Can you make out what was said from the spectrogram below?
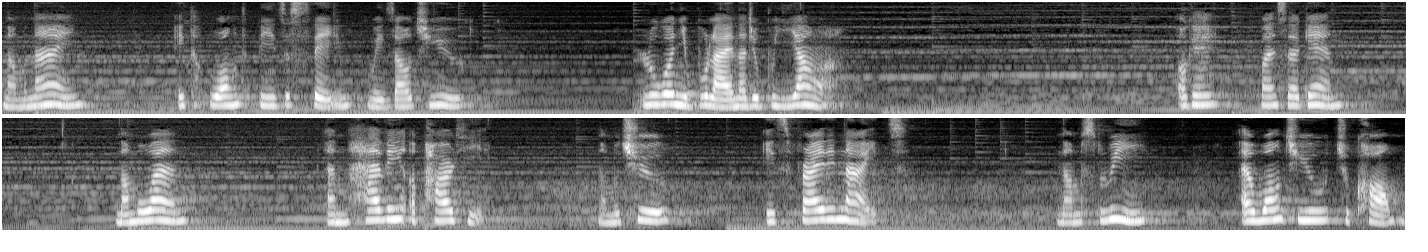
Number nine, it won't be the same without you. 如果你不来，那就不一样了。 Okay, once again. Number one, I'm having a party. Number two, it's Friday night. Number three, I want you to come.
